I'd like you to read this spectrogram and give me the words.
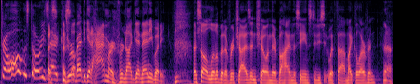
Throw all the stories I, out because we're about to get hammered for not getting anybody. I saw a little bit of Rich Eisen showing their behind the scenes. Did you see with uh, Michael Irvin? Yeah.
